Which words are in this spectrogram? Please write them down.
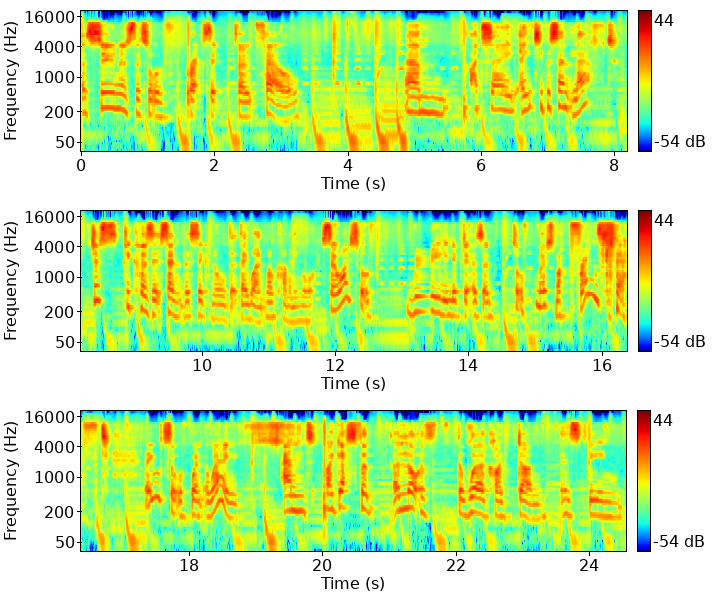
as soon as the sort of Brexit vote fell, um, I'd say 80% left just because it sent the signal that they weren't welcome anymore. So I sort of really lived it as a sort of most of my friends left. They all sort of went away. And I guess for a lot of the work I've done has been,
